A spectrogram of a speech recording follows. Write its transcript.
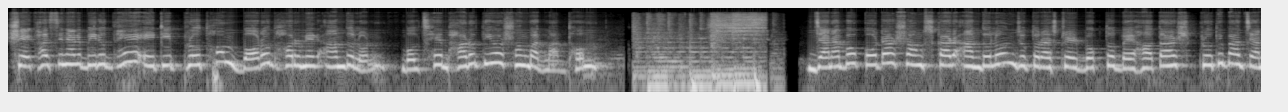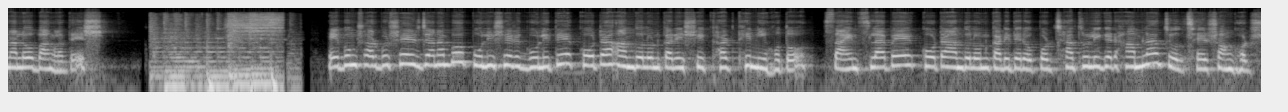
শেখ হাসিনার বিরুদ্ধে এটি প্রথম বড় ধরনের আন্দোলন, বলছে ভারতীয় সংবাদ মাধ্যম। জানাব কোটা সংস্কার আন্দোলন, যুক্তরাষ্ট্রের বক্তব্যে হতাশ, প্রতিবাদ জানালো বাংলাদেশ। এবং সর্বশেষ জানাব পুলিশের গুলিতে কোটা আন্দোলনকারী শিক্ষার্থী নিহত। সায়েন্স ল্যাবে কোটা আন্দোলনকারীদের ওপর ছাত্রলীগের হামলা, চলছে সংঘর্ষ।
